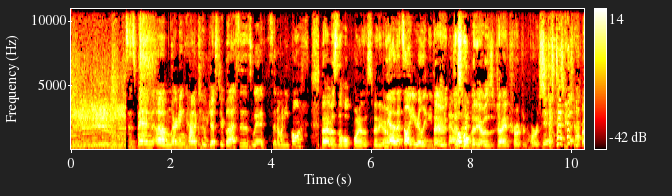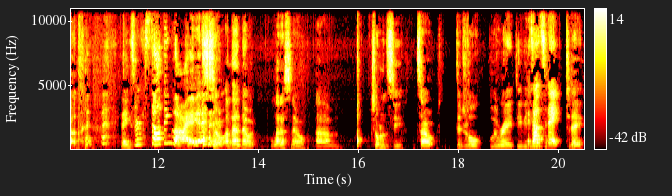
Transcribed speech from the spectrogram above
This has been um, learning how to adjust your glasses with Cinema Nippon. That was the whole point of this video. Yeah, that's all you really need to know. this whole video is a giant Trojan horse Yeah. just to teach you about that. Thanks for stopping by. so on that note, let us know. Um, Children of the Sea. It's out. Digital, Blu-ray, DVD. it's out today. today.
